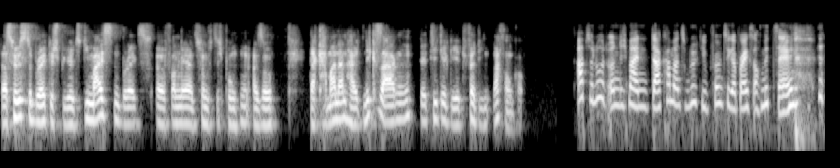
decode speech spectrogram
das höchste Break gespielt, die meisten Breaks äh, von mehr als 50 Punkten. Also da kann man dann halt nichts sagen. Der Titel geht verdient nach Hongkong. Absolut. Und ich meine, da kann man zum Glück die 50er Breaks auch mitzählen.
